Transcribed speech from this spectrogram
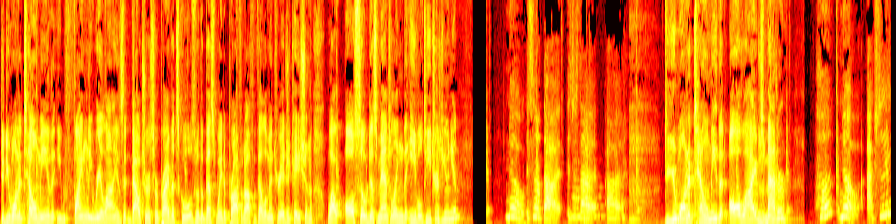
Did you want to tell me that you finally realized that vouchers for private schools were the best way to profit off of elementary education while also dismantling the evil teachers union? No, it's not that. It's just that, uh. Do you want to tell me that all lives matter? Huh? No, actually,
